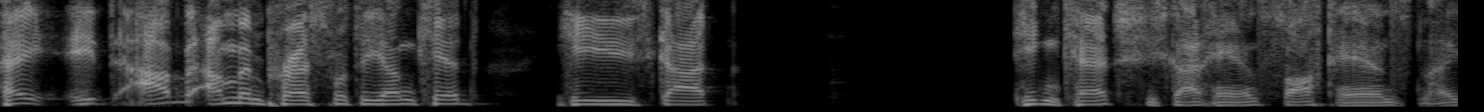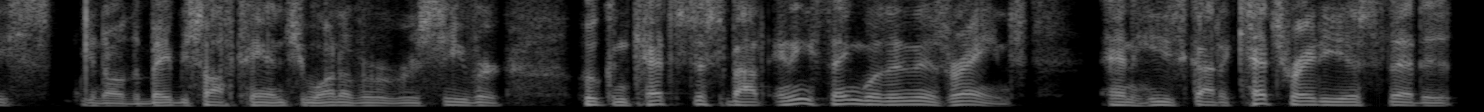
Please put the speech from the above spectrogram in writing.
hey, it, I'm I'm impressed with the young kid. He's got he can catch. He's got hands, soft hands, nice. You know the baby soft hands you want of a receiver who can catch just about anything within his range, and he's got a catch radius that it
